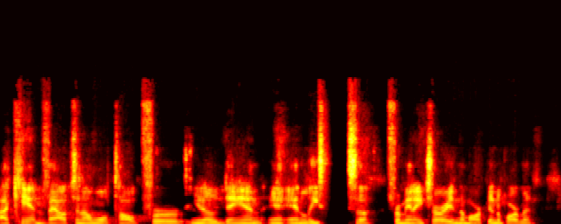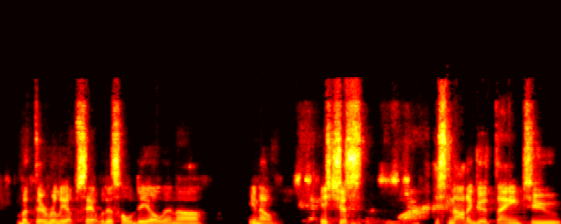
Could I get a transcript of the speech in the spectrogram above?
I can't vouch and I won't talk for, you know, Dan and, and Lisa from NHRA in the marketing department, but they're really upset with this whole deal. And, uh, you know, it's just, it's not a good thing to,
